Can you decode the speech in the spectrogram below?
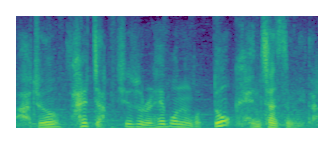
아주 살짝 시술을 해보는 것도 괜찮습니다.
